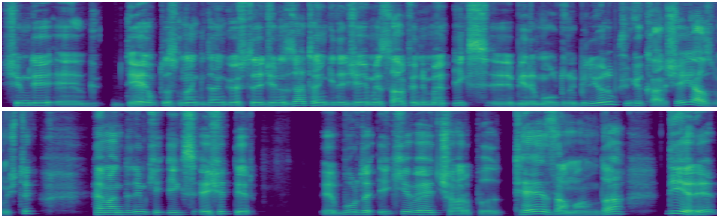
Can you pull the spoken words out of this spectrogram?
şimdi e, D noktasından giden göstericinin zaten gideceği mesafenin ben x e, birim olduğunu biliyorum. Çünkü karşıya yazmıştık. Hemen dedim ki x eşittir. E, burada 2v çarpı t zamanda diğeri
